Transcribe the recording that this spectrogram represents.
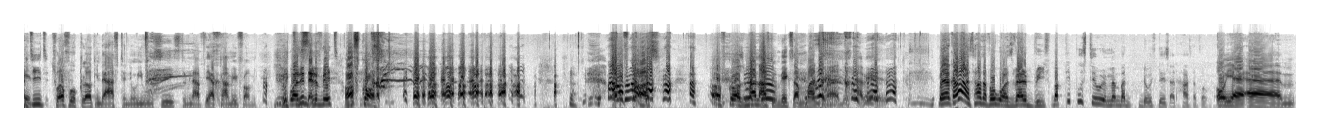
mean, guaranteed. 12 o'clock in the afternoon, you will see Stephen Appiah coming from me. Was it deliberate? Of course. of course. Of course, man has to make some money, man. I mean, But your career at Hope was very brief, but people still remember those days at Hope. oh yeah, um,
